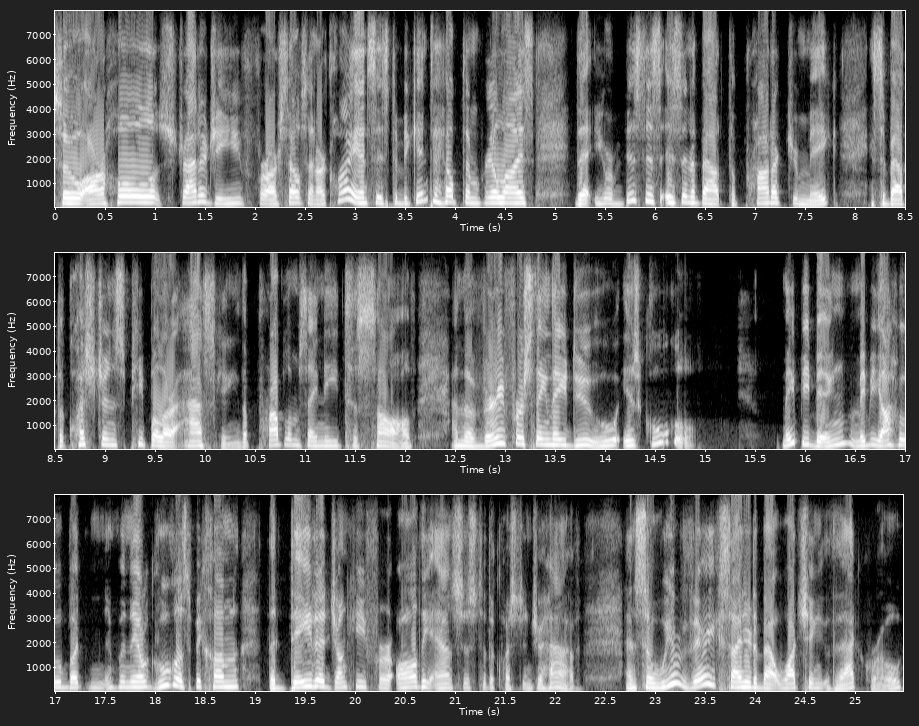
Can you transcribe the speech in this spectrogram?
so, our whole strategy for ourselves and our clients is to begin to help them realize that your business isn't about the product you make, it's about the questions people are asking, the problems they need to solve. And the very first thing they do is Google. Maybe Bing, maybe Yahoo, but when they're Google has become the data junkie for all the answers to the questions you have. And so we're very excited about watching that grow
